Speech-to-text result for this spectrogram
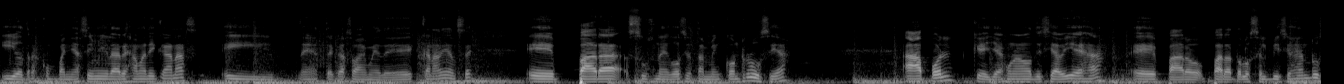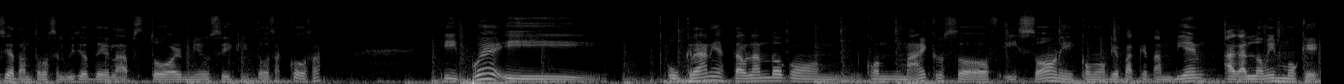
y otras compañías similares americanas, y en este caso AMD es canadiense, eh, para sus negocios también con Rusia. Apple, que ya es una noticia vieja, eh, para, para todos los servicios en Rusia, tanto los servicios del App Store, Music y todas esas cosas. Y pues, y Ucrania está hablando con, con Microsoft y Sony, como que para que también hagan lo mismo que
